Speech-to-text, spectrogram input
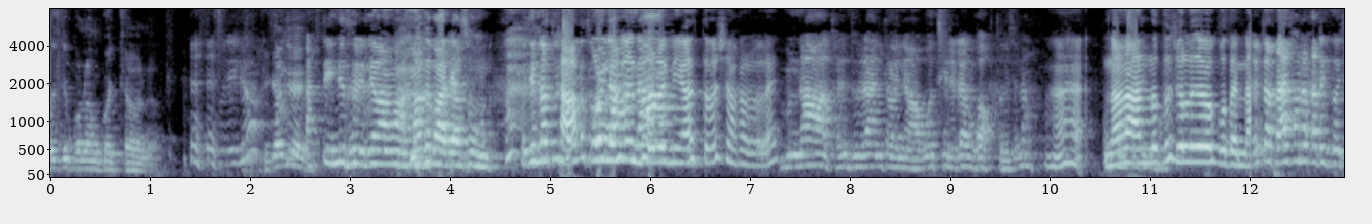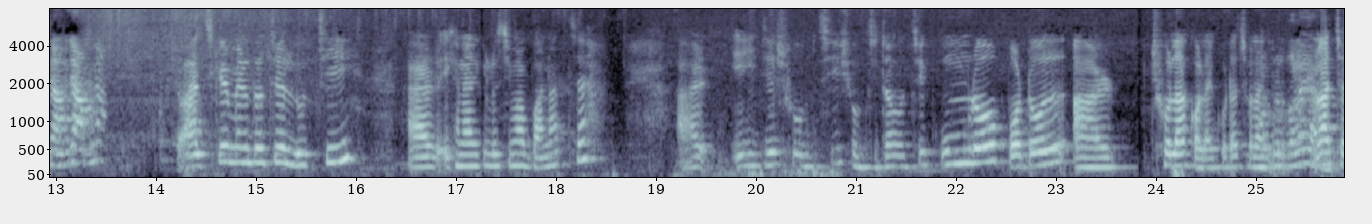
বলছি প্রণাম করতে হবে না। ঠিক আছে? একটা ধরে আমাদের বাড়ি আসুন ওই না তুই। ধরে নিয়ে আসতে হবে সকালবেলায়। না ধরে ধরে আনতে হয় না। ও ছেলেটা ভক্ত হয়েছে না? হ্যাঁ না না আনলো তো চলে যাবে কোথায়? না। এটা তাই ফটো কাটি করেছে আমি আমি তো আজকের মেনুতে হচ্ছে লুচি আর এখানে আর কি লুচি মা বানাচ্ছে। আর এই যে সবজি সবজিটা হচ্ছে কুমড়ো পটল আর ছোলা কলাই গোটা ছোলা। কলাই আচ্ছা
